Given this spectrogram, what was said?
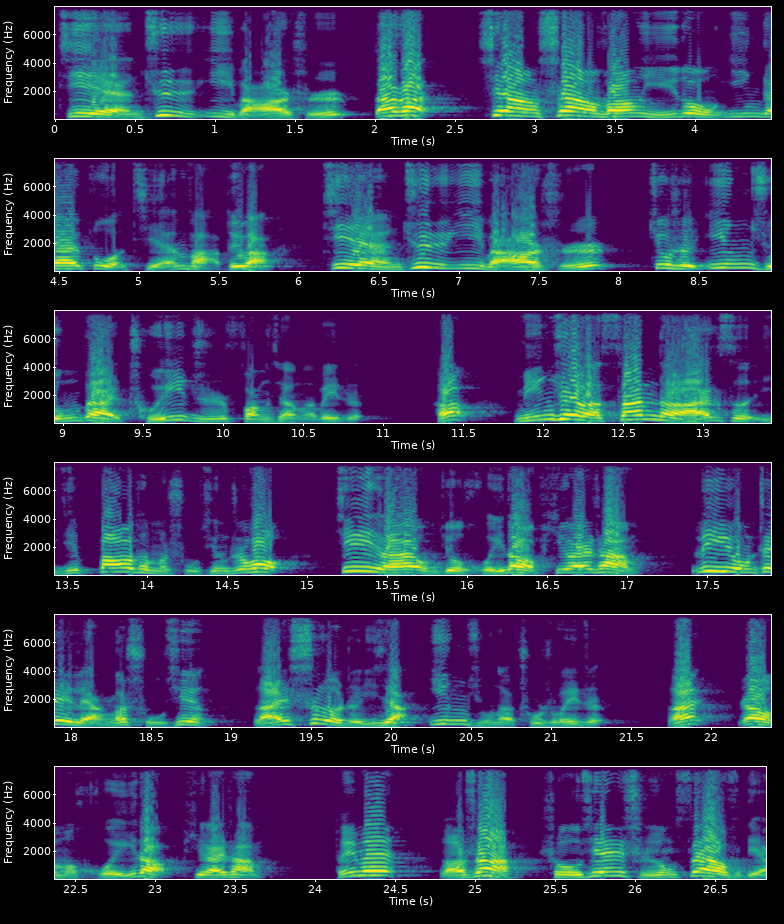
减去一百二十。大家看，向上方移动应该做减法，对吧？减去一百二十就是英雄在垂直方向的位置。好，明确了 center x 以及 bottom 属性之后，接下来我们就回到 Pycharm，利用这两个属性来设置一下英雄的初始位置。来，让我们回到 Pycharm，同学们，老师啊，首先使用 self 点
